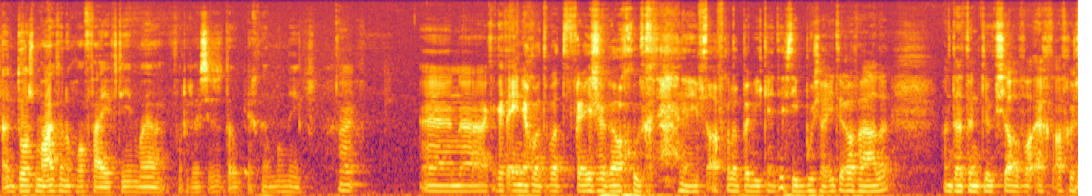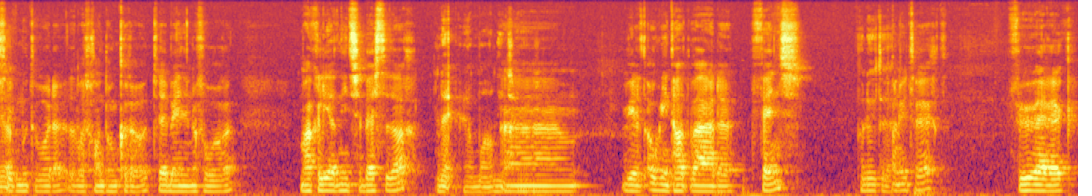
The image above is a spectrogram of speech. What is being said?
En Dos maakt er nog wel 15, maar ja, voor de rest is het ook echt helemaal niks. En eh, kijk, het enige wat, wat Fraser wel goed gedaan heeft afgelopen weekend is die Boussaïd eraf halen. Want dat had natuurlijk zelf wel echt afgestuurd Ja. moeten worden. Dat was gewoon donkerrood, twee benen naar voren. Makkeli had niet zijn beste dag. Nee, helemaal niet. Ehm, wie het ook niet had waren de fans van Utrecht. van Utrecht. Vuurwerk,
